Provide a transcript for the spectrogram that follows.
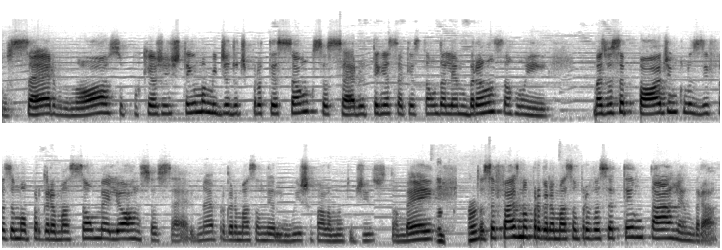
no cérebro nosso, porque a gente tem uma medida de proteção que o seu cérebro tem essa questão da lembrança ruim mas você pode, inclusive, fazer uma programação melhor no seu cérebro, né? A programação neurolinguística fala muito disso também. Uhum. Então, você faz uma programação para você tentar lembrar.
